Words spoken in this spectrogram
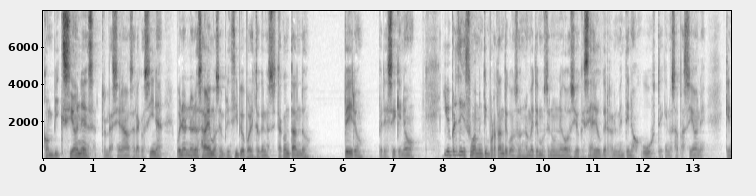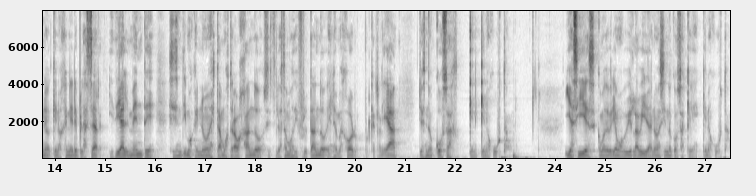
convicciones relacionadas a la cocina. Bueno, no lo sabemos en principio por esto que nos está contando, pero parece que no. Y me parece que es sumamente importante cuando nosotros nos metemos en un negocio que sea algo que realmente nos guste, que nos apasione, que, que nos genere placer. Idealmente, si sentimos que no estamos trabajando, si lo estamos disfrutando, es lo mejor, porque en realidad estoy haciendo cosas que, nos gustan. Y así es como deberíamos vivir la vida, ¿no? Haciendo cosas que, nos gustan.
